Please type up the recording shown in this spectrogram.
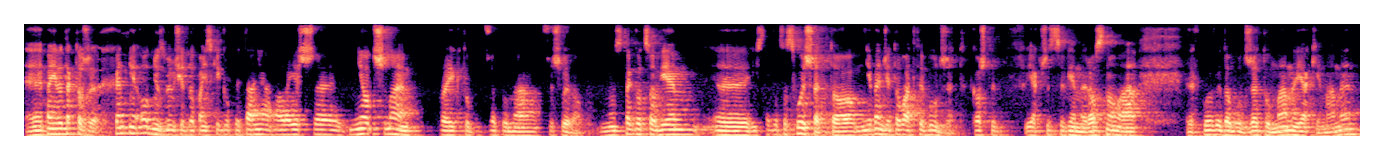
E, panie redaktorze, chętnie odniósłbym się do Pańskiego pytania, ale jeszcze nie otrzymałem projektu budżetu na przyszły rok. No z tego co wiem i z tego co słyszę, to nie będzie to łatwy budżet. Koszty, jak wszyscy wiemy, rosną, a wpływy do budżetu mamy, jakie mamy.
